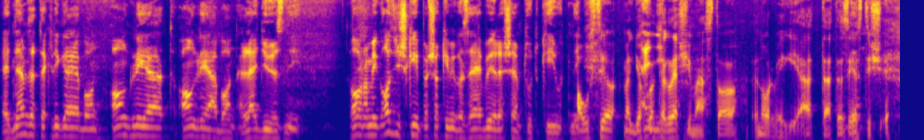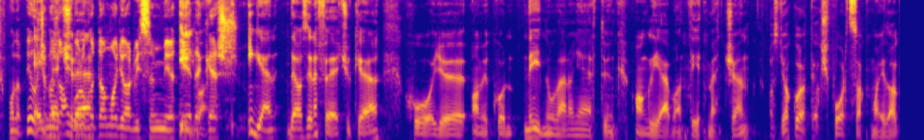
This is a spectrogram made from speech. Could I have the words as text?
egy nemzetek ligájában Angliát, Angliában legyőzni. Arra még az is képes, aki még az EB-re sem tud kijutni. Ausztria meg gyakorlatilag Ennyi. lesimázta Norvégiát, tehát ezért ezt is mondom. Jó, egy csak meccsre... az angolokat a magyar viszony miatt Igen. érdekes. Igen, de azért ne felejtsük el, hogy amikor 4-0-ra nyertünk Angliában tétmeccsen, az gyakorlatilag sportszakmailag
